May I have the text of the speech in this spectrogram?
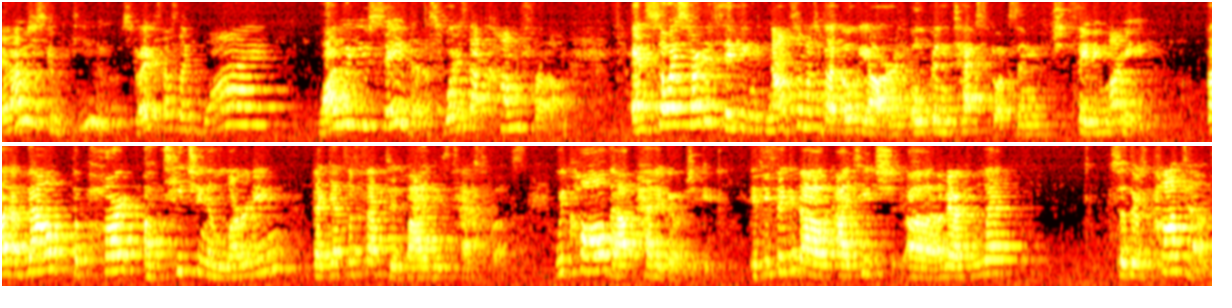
And I was just confused, right? Because I was like, why, why would you say this? Where does that come from? And so I started thinking not so much about OER and open textbooks and saving money, but about the part of teaching and learning that gets affected by these textbooks. We call that pedagogy. If you think about, I teach uh, American Lit, so there's content,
